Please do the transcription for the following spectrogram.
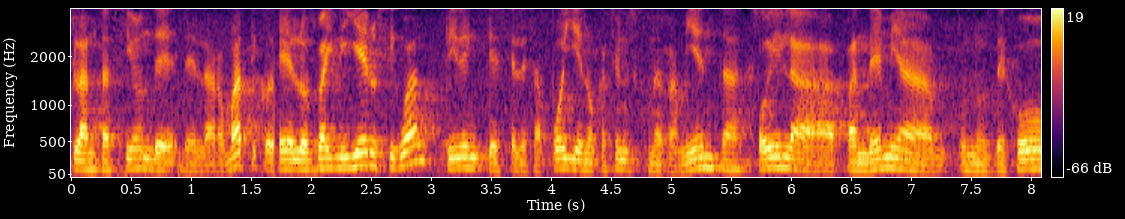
plantación del aromático. Eh, los vainilleros igual piden que se les apoye en ocasiones con herramienta. Hoy la pandemia pues, nos dejó,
